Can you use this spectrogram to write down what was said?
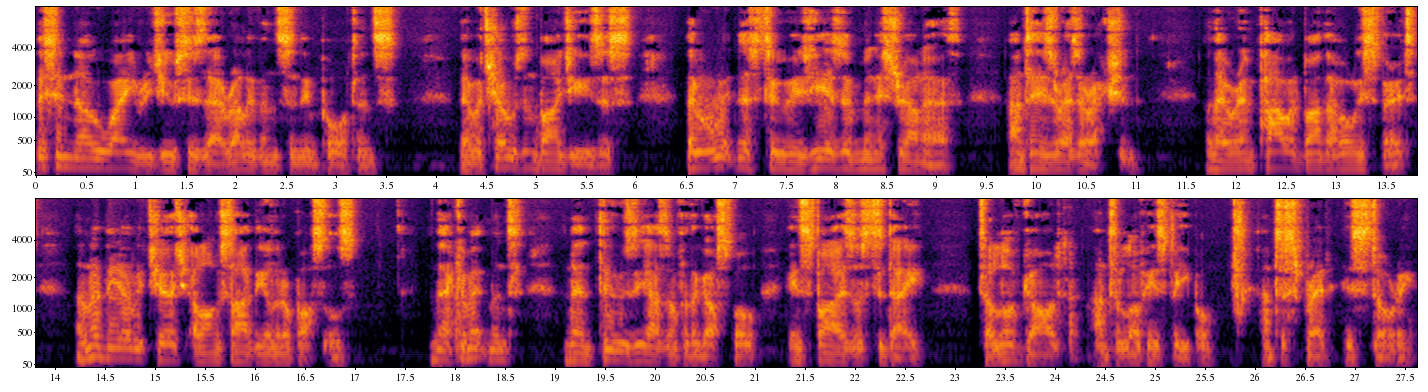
this in no way reduces their relevance and importance. They were chosen by Jesus. They were witness to his years of ministry on earth and to his resurrection. And they were empowered by the Holy Spirit and led the early church alongside the other apostles. And their commitment and enthusiasm for the gospel inspires us today to love God and to love his people and to spread his story.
